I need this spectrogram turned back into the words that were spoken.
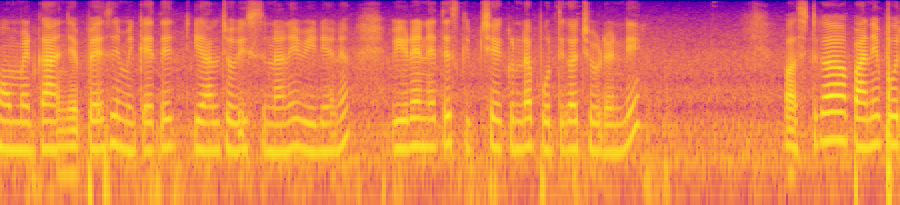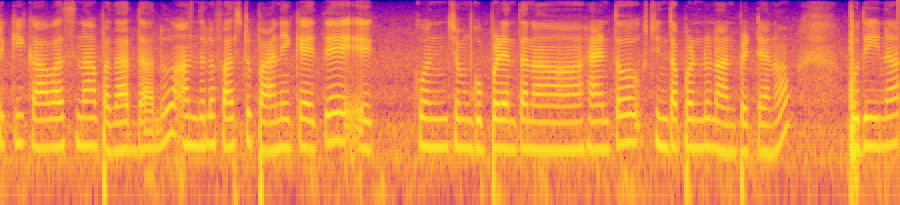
హోమ్ మేడ్గా అని చెప్పేసి మీకైతే ఇవాళ చూపిస్తున్నాను ఈ వీడియోను. వీడియోని అయితే స్కిప్ చేయకుండా పూర్తిగా చూడండి. ఫస్ట్గా పానీపూరికి కావాల్సిన పదార్థాలు. అందులో ఫస్ట్ పానీకి అయితే కొంచెం గుప్పెడంత నా హ్యాండ్తో చింతపండు నానపెట్టాను. పుదీనా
